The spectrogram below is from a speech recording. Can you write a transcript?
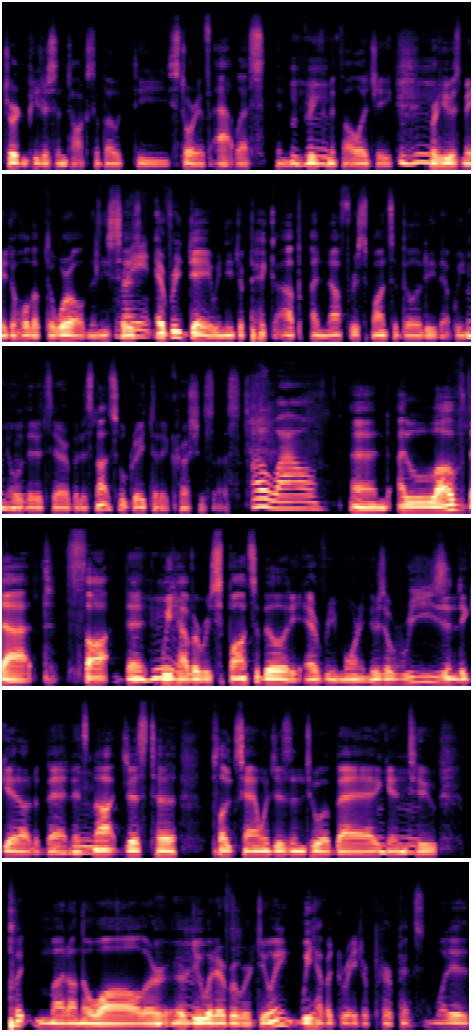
Jordan Peterson talks about the story of Atlas in Greek mythology, where he was made to hold up the world, and he says Mm-hmm. Right. every day we need to pick up enough responsibility that we Mm-hmm. know that it's there, but it's not so great that it crushes us. Oh, wow. And I love that thought that we have a Mm-hmm. responsibility every morning. There's a reason to get out of bed. And it's Mm-hmm. not just to plug sandwiches into a bag and to put mud on the wall or, or Mm-hmm. do whatever we're doing. We have a greater purpose. And what is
